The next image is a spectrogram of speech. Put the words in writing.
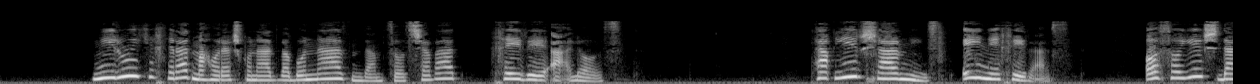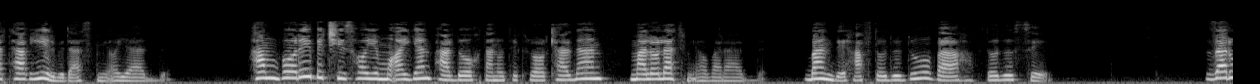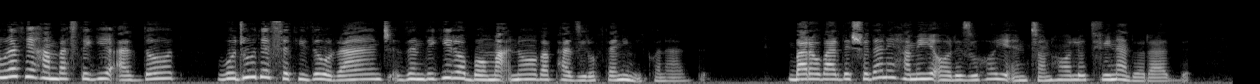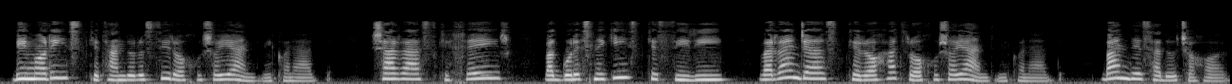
نیرویی که خرد مهارش کند و با نظم دمساز شود خیر اعلاست. تغییر شر نیست عین خیر است. آسایش در تغییر به دست می آید همواره به چیزهای معین پرداختن و تکرار کردن ملالت می آورد بند 72 و 73 ضرورت همبستگی از داد وجود ستیزه و رنج زندگی را با معنا و پذیرفتنی می کند. برآورده شدن همه آرزوهای انسانها لطفی ندارد. بیماری است که تندرستی را خوشایند می کند. شر است که خیر و گرسنگی است که سیری و رنج است که راحت را خوشایند می کند. بند 104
